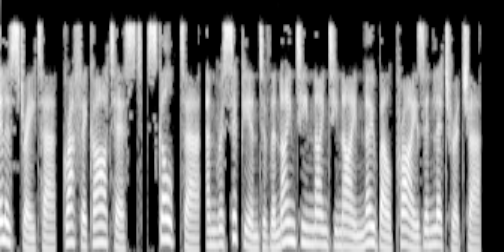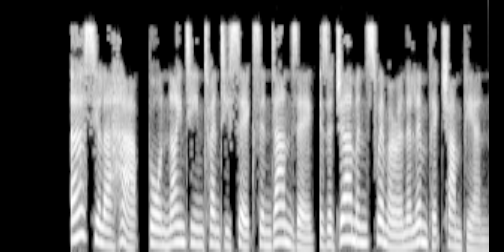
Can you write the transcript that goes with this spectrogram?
illustrator, graphic artist, sculptor, and recipient of the 1999 Nobel Prize in Literature. Ursula Happ, born 1926 in Danzig, is a German swimmer and Olympic champion.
